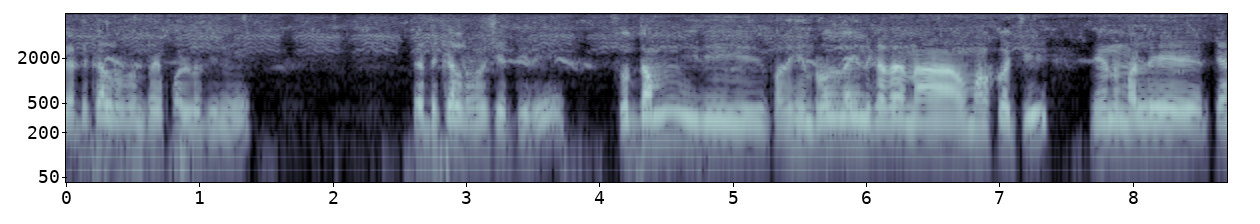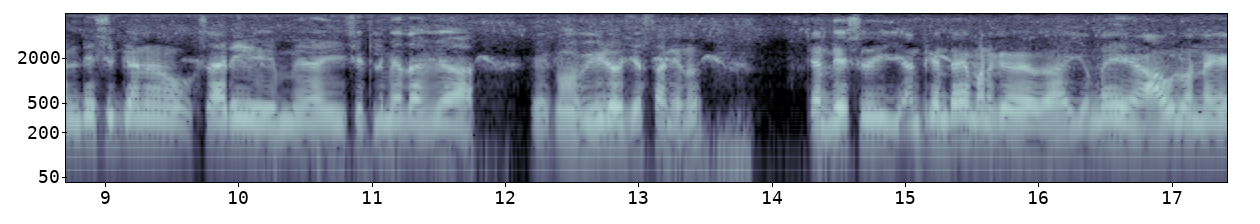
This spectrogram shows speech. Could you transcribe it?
రెడ్ కలర్ ఉంటాయి పళ్ళు దీని. రెడ్ కలర్ చెట్టు ఇది. చూద్దాం ఇది పదిహేను రోజులు అయింది కదా నా మొలకొచ్చి. నేను మళ్ళీ టెన్ డేస్కి కానీ ఒకసారి ఈ చెట్ల మీద మీకు వీడియో చేస్తాను నేను. టెన్ డేస్ ఎందుకంటే మనకు ఇవి ఉన్నాయి ఆవులు ఉన్నాయి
